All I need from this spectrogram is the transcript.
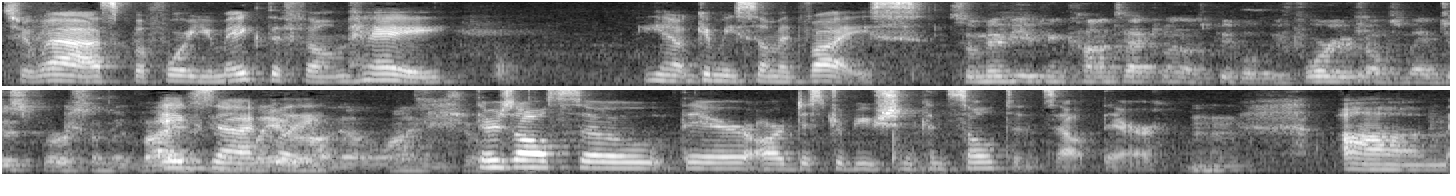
to ask before you make the film. Hey, you know, give me some advice. So maybe you can contact one of those people before your film's made, just for some advice. Exactly. later on down the line, you show. There's also there are distribution consultants out there, Mhm. um,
